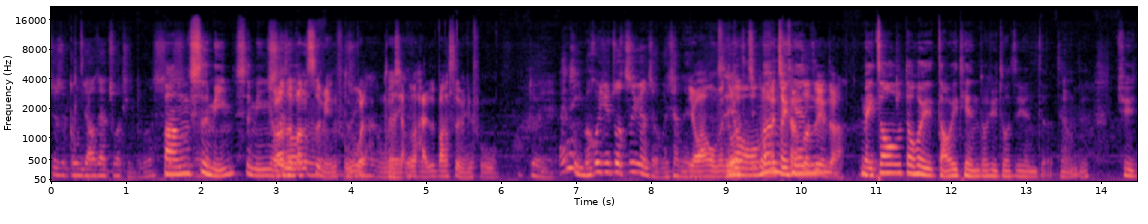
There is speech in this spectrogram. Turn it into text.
就是公交在做挺多的事，帮市民，市民主要是帮市民服务了。我们想说还是帮市民服务。对，哎，那你们会去做志愿者吗？现在有啊，我们有，我们每天做志愿者，每周都会早一天都去做志愿者，这样子去。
